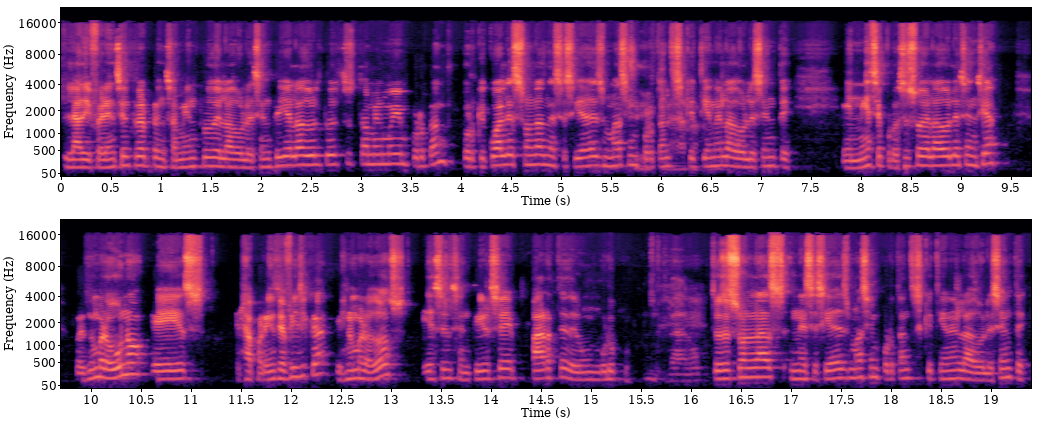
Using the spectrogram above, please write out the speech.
La diferencia entre el pensamiento del adolescente y el adulto, esto es también muy importante, porque cuáles son las necesidades más Sí, importantes claro. que tiene el adolescente en ese proceso de la adolescencia. Pues número uno es la apariencia física y número dos es el sentirse parte de un grupo. Entonces son las necesidades más importantes que tiene el adolescente,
